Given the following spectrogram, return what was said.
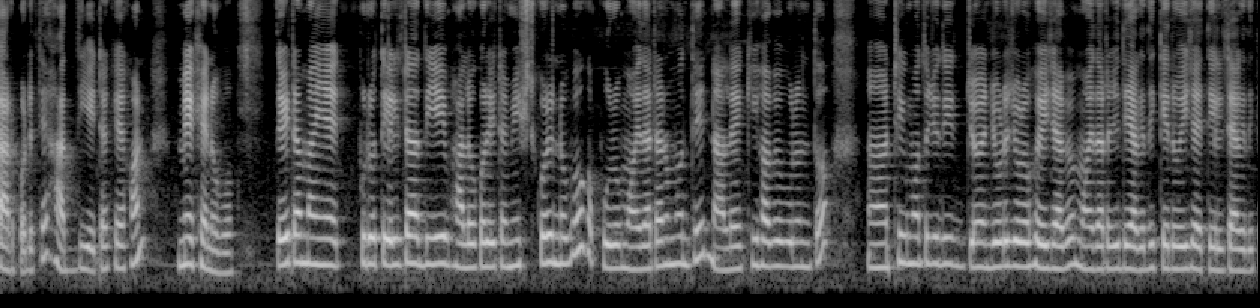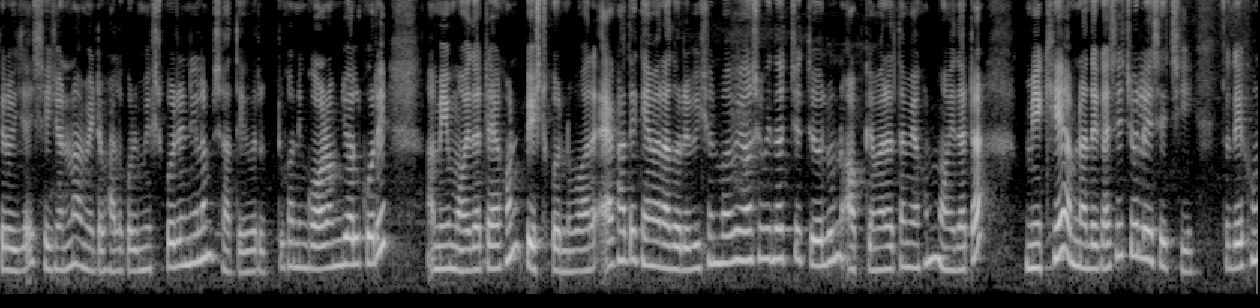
তারপরেতে হাত দিয়ে এটাকে এখন মেখে নেব। তো এটা মাইয়ে পুরো তেলটা দিয়ে ভালো করে এটা মিক্সড করে নেব, পুরো ময়দাটার মধ্যে, নালে কি হবে বলুন তো? ঠিক মতো যদি জোড়ো জোড়ো হয়ে যাবে, ময়দাটা যদি একদিকে রয়ে যায়, তেলটা একদিকে রয়ে যায়, সেই জন্য আমি এটা ভালো করে মিক্সড করে নিলাম, সাথে এবার একটুখানি গরম জল করে আমি ময়দাটা এখন পেস্ট করে নেব। আর এক হাতে ক্যামেরা ধরে ভীষণভাবে অসুবিধা হচ্ছে, চলুন অফ ক্যামেরাতে আমি এখন ময়দাটা মেখে আপনাদের কাছে চলে এসেছি। তো দেখুন,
